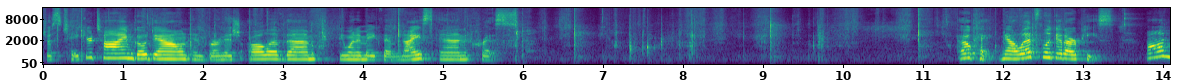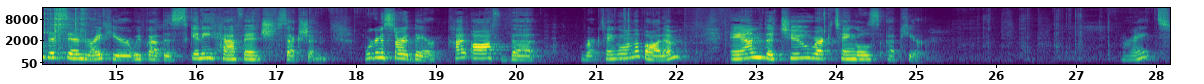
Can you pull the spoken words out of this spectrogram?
Just take your time, go down and burnish all of them. You wanna make them nice and crisp. Okay, now let's look at our piece. On this end right here, we've got this skinny half inch section. We're gonna start there. Cut off the rectangle on the bottom and the two rectangles up here. All right.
